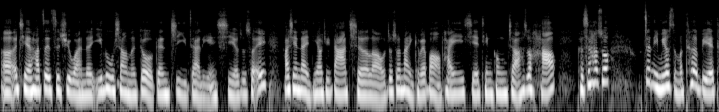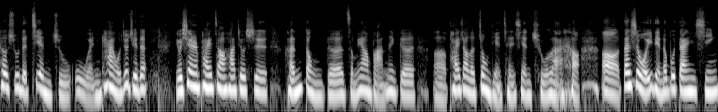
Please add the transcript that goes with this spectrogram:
呃，而且他这次去玩的一路上呢，都有跟志毅在联系，就说哎，他现在已经要去搭。车了，我就说那你可不可以帮我拍一些天空照？他说好，可是他说这里没有什么特别特殊的建筑物哎，你看我就觉得有些人拍照他就是很懂得怎么样把那个呃拍照的重点呈现出来哈呃，但是我一点都不担心，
